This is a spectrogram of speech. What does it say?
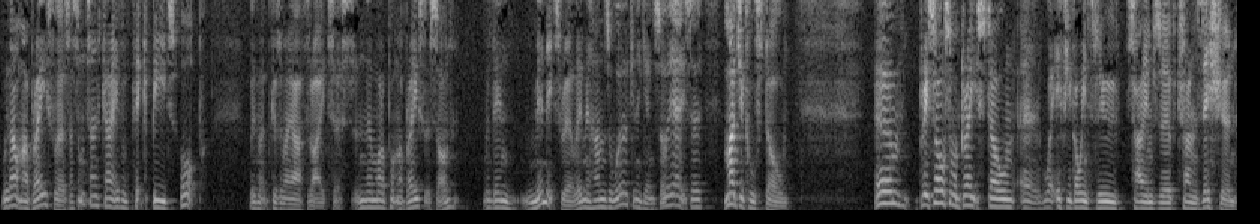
without my bracelets, I sometimes can't even pick beads up with my, because of my arthritis. And then when I put my bracelets on, within minutes, really, my hands are working again. So yeah, it's a magical stone. Um, but it's also a great stone uh, if you're going through times of transition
